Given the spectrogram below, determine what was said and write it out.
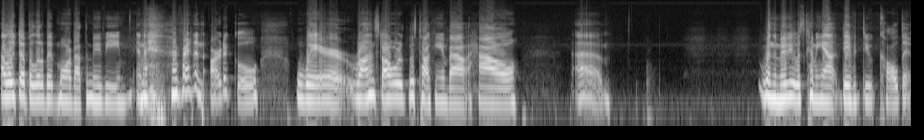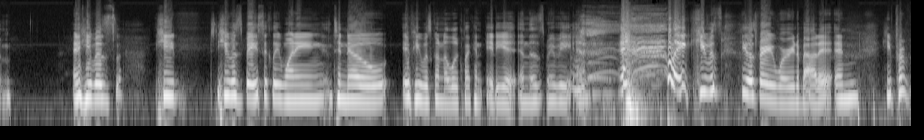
i looked up a little bit more about the movie and I, I read an article where ron stallworth was talking about how um, when the movie was coming out david duke called him. And he was he he was basically wanting to know if he was going to look like an idiot in this movie. And like he was he was very worried about it. And he pro-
